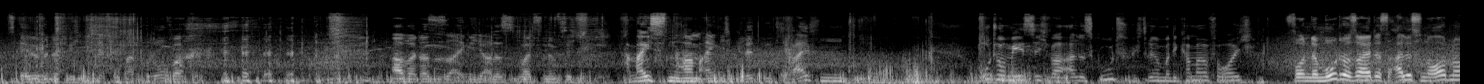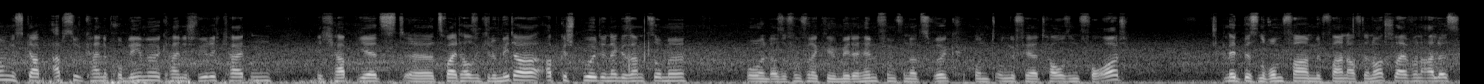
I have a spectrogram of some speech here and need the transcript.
Das Gelbe bin natürlich nicht jetzt mit Pullover. Aber das ist eigentlich alles soweit vernünftig. Am meisten haben eigentlich gelitten die Reifen. Motormäßig war alles gut. Ich drehe nochmal die Kamera für euch. Von der Motorseite ist alles in Ordnung. Es gab absolut keine Probleme, keine Schwierigkeiten. Ich habe jetzt äh, 2000 Kilometer abgespult in der Gesamtsumme. Und also 500 Kilometer hin, 500 zurück und ungefähr 1000 vor Ort. Mit bisschen rumfahren, mitfahren auf der Nordschleife und alles.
